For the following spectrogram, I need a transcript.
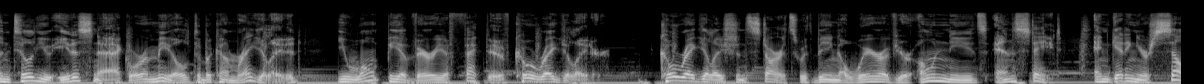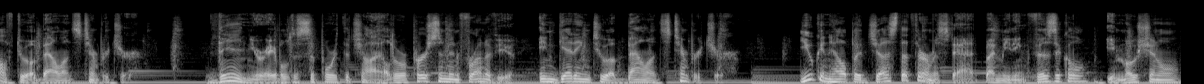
Until you eat a snack or a meal to become regulated, you won't be a very effective co-regulator. Co-regulation starts with being aware of your own needs and state and getting yourself to a balanced temperature. Then you're able to support the child or person in front of you in getting to a balanced temperature. You can help adjust the thermostat by meeting physical, emotional,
